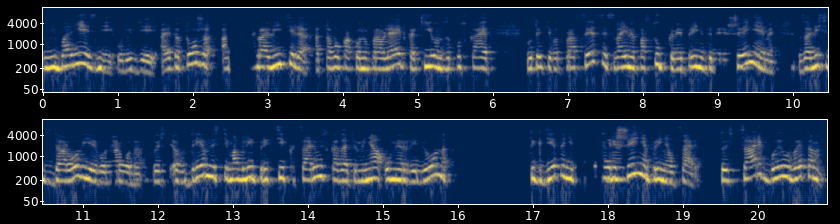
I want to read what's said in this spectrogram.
ни болезней у людей, а это тоже от правителя, от того, как он управляет, какие он запускает вот эти вот процессы своими поступками, принятыми решениями, зависит здоровье его народа. То есть в древности могли прийти к царю и сказать, у меня умер ребенок, ты где-то неправильное решение принял царь. То есть царь был в этом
